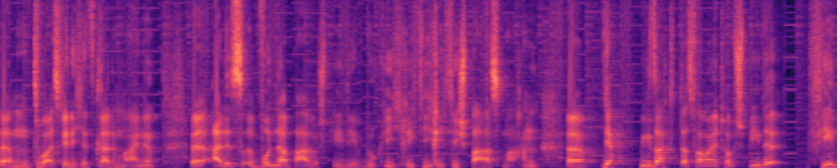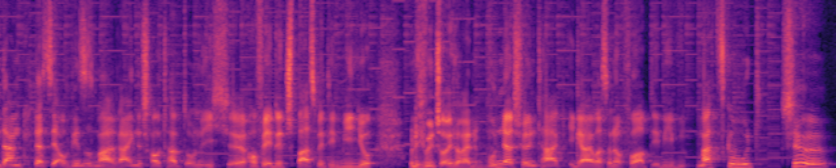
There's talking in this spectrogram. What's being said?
Ähm, du weißt, wen ich jetzt gerade meine. Äh, alles wunderbare Spiele, die wirklich richtig, richtig Spaß machen. Äh, ja, wie gesagt, das waren meine Top-Spiele. Vielen Dank, dass ihr auch dieses Mal reingeschaut habt und ich äh, hoffe, ihr hattet Spaß mit dem Video. Und ich wünsche euch noch einen wunderschönen Tag, egal was ihr noch vorhabt, ihr Lieben. Macht's gut. Tschüss.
